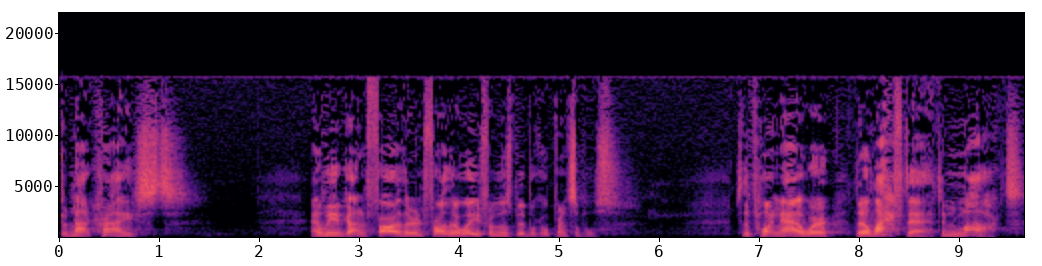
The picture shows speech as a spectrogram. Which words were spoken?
But not Christ. And we've gotten farther and farther away from those biblical principles to the point now where they're laughed at and mocked.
